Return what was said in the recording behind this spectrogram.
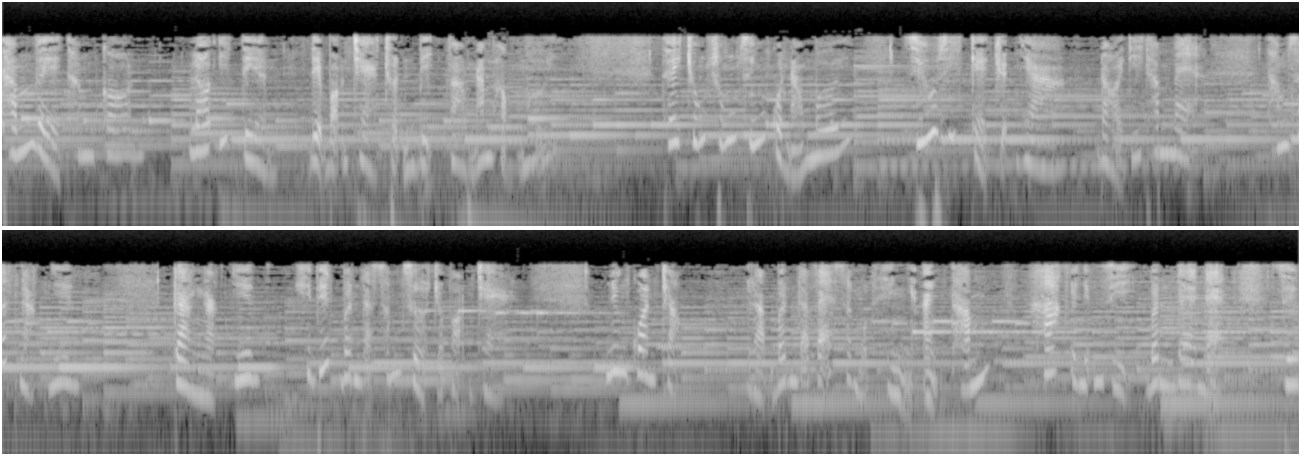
Thắm về thăm con Lo ít tiền để bọn trẻ chuẩn bị vào năm học mới. Thấy chúng súng xính quần áo mới, díu dít kể chuyện nhà, đòi đi thăm mẹ, Thắm rất ngạc nhiên. Càng ngạc nhiên khi biết Bân đã sắm sửa cho bọn trẻ. Nhưng quan trọng là Bân đã vẽ ra một hình ảnh thắm khác với những gì Bân đe mẹ, rêu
